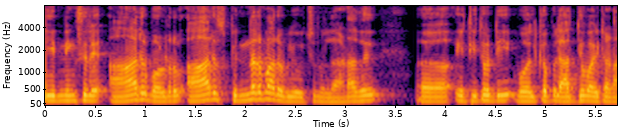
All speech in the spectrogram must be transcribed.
ഈ ഇന്നിങ്സിൽ ആറ് ബൗളർ ആറ് സ്പിന്നർമാർ ഉപയോഗിച്ചു എന്നുള്ളതാണ്. അത് ഈ ടി ട്വന്റി വേൾഡ് കപ്പിൽ ആദ്യമായിട്ടാണ്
